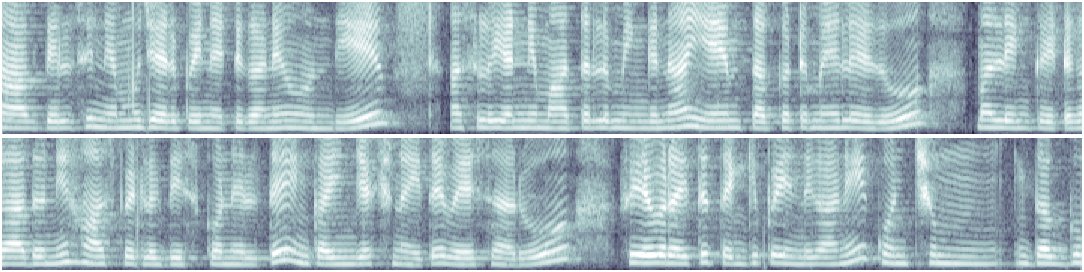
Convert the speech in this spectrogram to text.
నాకు తెలిసి నెమ్ము జరిపోయినట్టుగానే ఉంది. అసలు ఎన్ని మాత్రలు మింగినా ఏం తగ్గటమే లేదు. మళ్ళీ ఇంక ఇటు హాస్పిటల్కి తీసుకొని వెళ్తే ఇంకా ఇంజక్షన్ అయితే వేశారు. ఫీవర్ అయితే తగ్గిపోయింది కానీ కొంచెం దగ్గు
